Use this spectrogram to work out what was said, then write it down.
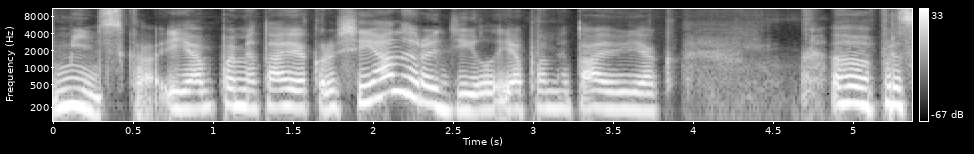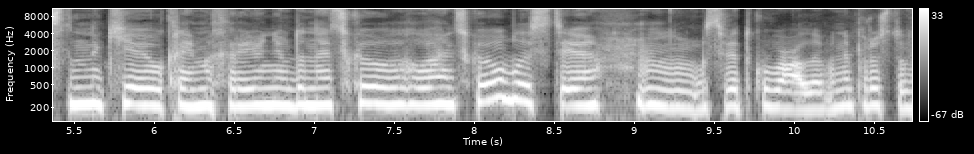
Мінська. І я пам'ятаю, як росіяни раділи, я пам'ятаю, як е, представники окремих районів Донецької Луганської області святкували. Вони просто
